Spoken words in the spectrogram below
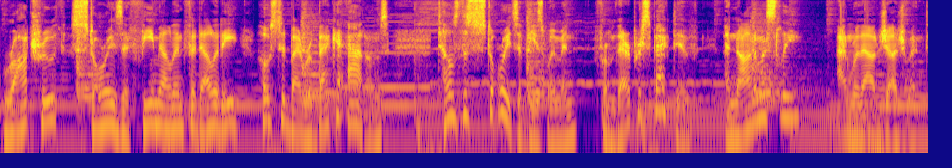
Raw Truth Stories of Female Infidelity, hosted by Rebecca Adams, tells the stories of these women from their perspective, anonymously and without judgment.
